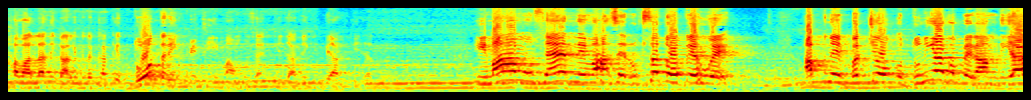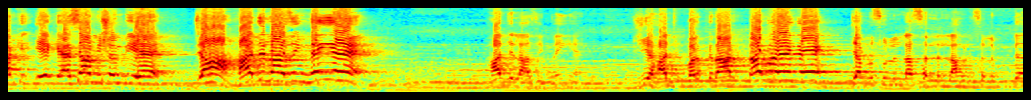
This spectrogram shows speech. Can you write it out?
हवाला निकाल के रखा कि दो तारीख भी थी इमाम हुसैन के जाने की, बयान की जाती इमाम हुसैन ने वहाँ से रुखसत होते हुए अपने बच्चों को, दुनिया को पैगाम दिया कि एक ऐसा मिशन भी है जहाँ हज लाजिम नहीं है। हज लाजिम नहीं है। ये हज बरकरार तब रहेंगे जब रसूलुल्लाह सल्लल्लाहु अलैहि वसल्लम का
